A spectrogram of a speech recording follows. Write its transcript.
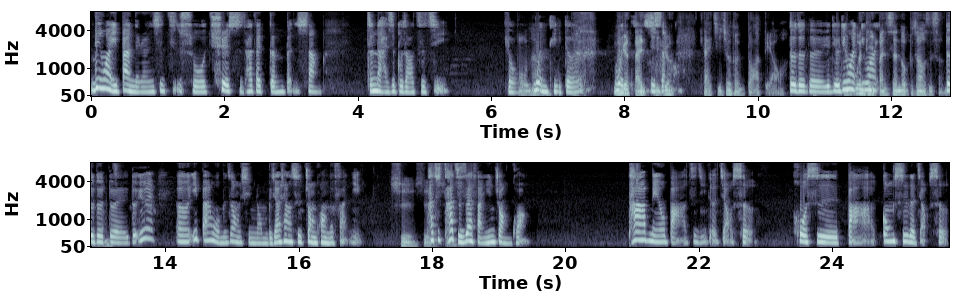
另外一半的人是指说，确实他在根本上真的还是不知道自己有问题的问题是什么。代际就很大掉，对对对，有有另外另外。本身都不知道是什么。对对对对，因为呃，一般我们这种形容比较像是状况的反应。是是，他只他只是在反映状况，他没有把自己的角色，或是把公司的角色，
